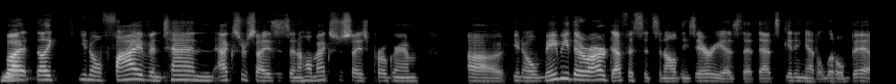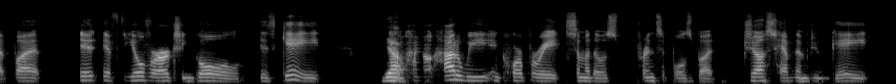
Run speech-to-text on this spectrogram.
but like you know five and ten exercises in a home exercise program uh, you know maybe there are deficits in all these areas that that's getting at a little bit but it, if the overarching goal is gait yeah you know, how, how do we incorporate some of those principles but just have them do gait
